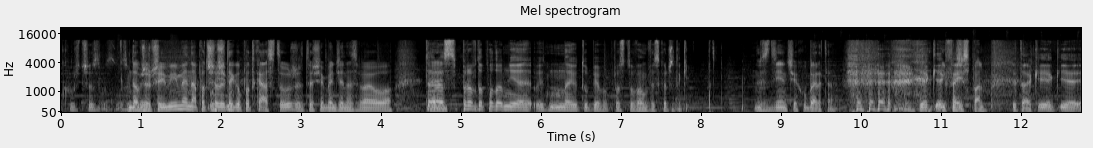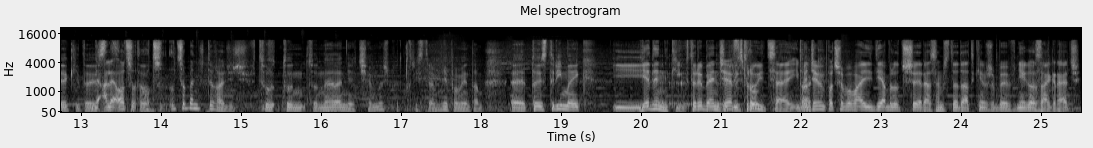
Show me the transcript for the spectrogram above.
kurczę. Dobrze, przyjmijmy na potrzeby Musimy- tego podcastu, że to się będzie nazywało Teraz prawdopodobnie na YouTubie po prostu wam wyskoczy taki. Zdjęcie Huberta Jak, i jak facepalm. Tak, jak, jak, jaki to jest. Ale o co, tytuł? o, co, o co będzie tu chodzić? Tu, tu, nie, ciemność pod Tristem, nie pamiętam. E, to jest remake i... Jedynki, który będzie w trójce i Tak. będziemy potrzebowali Diablo 3 razem z dodatkiem, żeby w niego zagrać.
